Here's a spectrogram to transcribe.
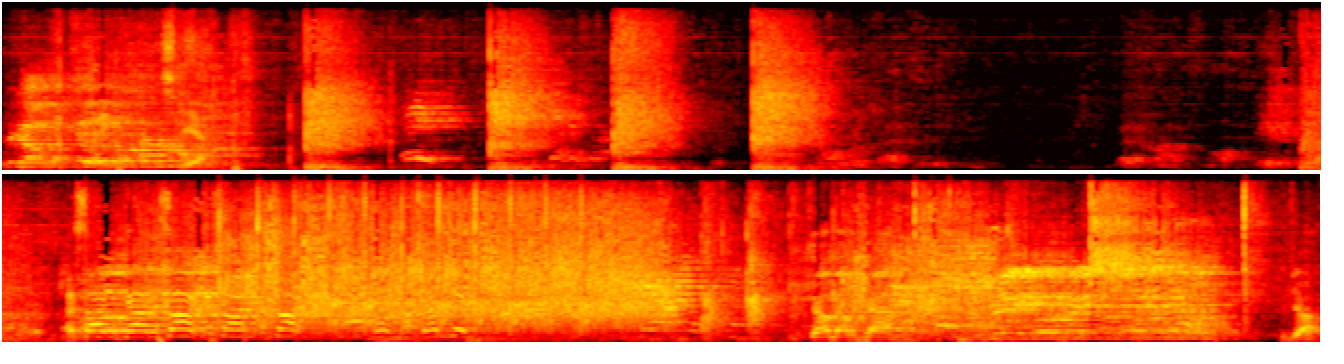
And then the they don't understand. Yeah. That's all, okay, that's all, that's all, that's all. Oh, my, that's it. Good job, Malachi. Good job.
